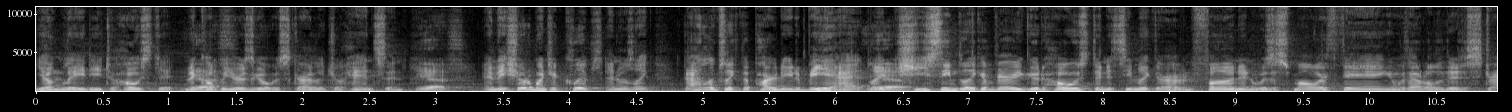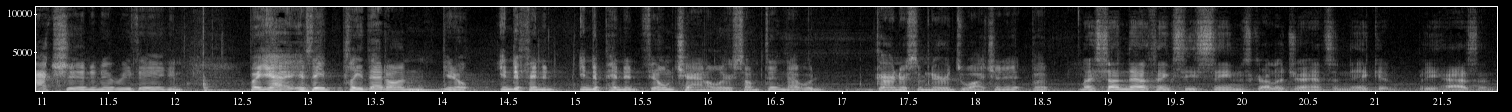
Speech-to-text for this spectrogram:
young lady to host it. And a Yes. couple years ago, it was Scarlett Johansson. Yes. And they showed a bunch of clips, and it was like, that looks like the party to be at. Like, Yeah. she seemed like a very good host, and it seemed like they were having fun, and it was a smaller thing, and without all the distraction and everything. And But yeah, if they played that on, you know, independent independent film channel or something, that would garner some nerds watching it. But My son now thinks he's seen Scarlett Johansson naked, but he hasn't.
